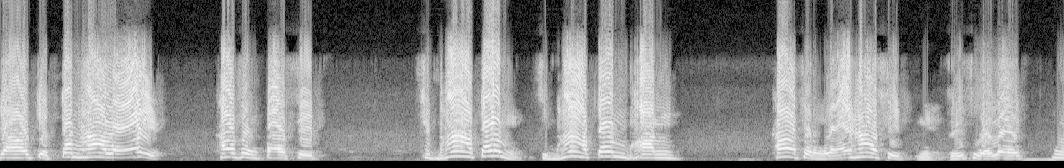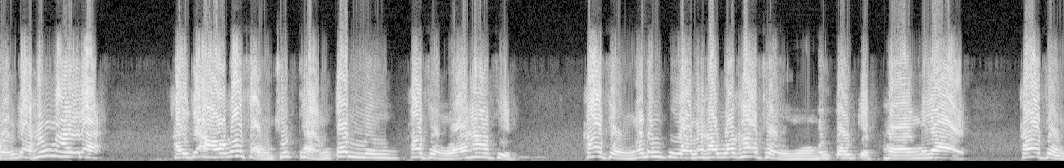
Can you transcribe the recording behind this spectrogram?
จะเอาเจ็ดต้นห้าร้อยค่าส่งแปดสิบ สิบห้าต้นสิบห้าต้นพันค่าส่งร้อยห้าสิบนี่สวยๆเลย เหมือนกับข้างในแหละ ใครจะเอาก็สองชุดแถมต้นหนึ่งค่าส่งร้อยห้าสิบค่าส่งไม่ต้องกลัวนะครับ ว่าค่าส่งบางโตเก็บแพงไม่ใช่ค่าส่ง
